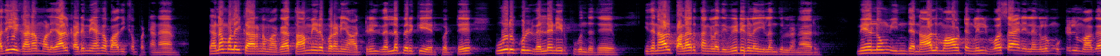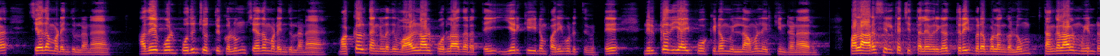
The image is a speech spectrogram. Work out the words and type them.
அதிக கனமழையால் கடுமையாக பாதிக்கப்பட்டன. கனமழை காரணமாக தாமிரபரணி ஆற்றில் வெள்ளப்பெருக்கு ஏற்பட்டு ஊருக்குள் வெள்ள நீர் புகுந்தது. இதனால் பலர் தங்களது வீடுகளை இழந்துள்ளனர். மேலும் இந்த நாலு மாவட்டங்களில் விவசாய நிலங்களும் முற்றிலுமாக சேதமடைந்துள்ளன. அதேபோல் பொது சொத்துக்களும் சேதமடைந்துள்ளன. மக்கள் தங்களது வாழ்நாள் பொருளாதாரத்தை இயற்கையிடம் பறிகொடுத்துவிட்டு நிற்கதியாய் போக்கிடம் இல்லாமல் நிற்கின்றனர். பல அரசியல் கட்சி தலைவர்கள் திரை பிரபலங்களும் தங்களால் முயன்ற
